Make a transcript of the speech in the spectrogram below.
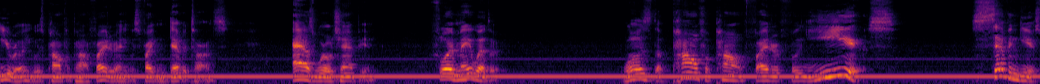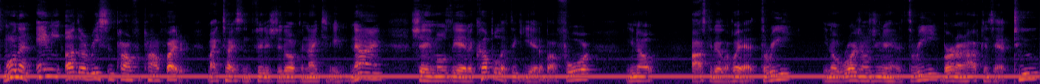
era, he was pound for pound fighter and he was fighting debutantes as world champion. Floyd Mayweather was the pound for pound fighter for years. Seven years, more than any other recent pound for pound fighter. Mike Tyson finished it off in 1989. Shane Mosley had a couple. I think he had about four. You know, Oscar De La Hoya had three. You know, Roy Jones Jr. had three. Bernard Hopkins had two.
